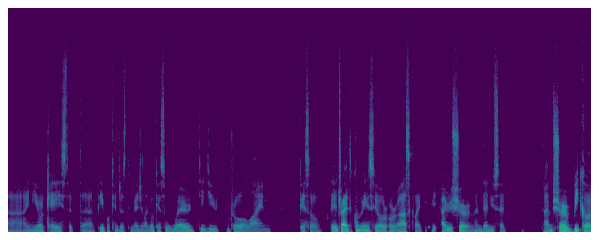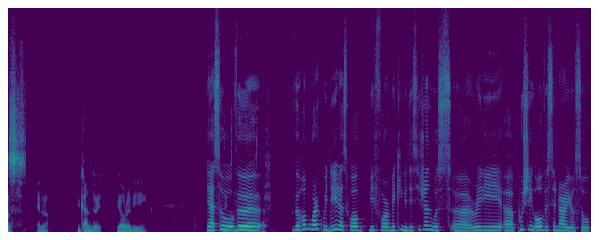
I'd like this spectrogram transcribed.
uh, in your case that uh, people can just imagine? Like, okay, so where did you draw a line? Okay, so they tried to convince you or, or ask, like, are you sure? And then you said, I'm sure because I don't know, you can't do it. We already yeah so the the homework we did as well before making a decision was Mm. uh, really uh, pushing all the scenarios so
